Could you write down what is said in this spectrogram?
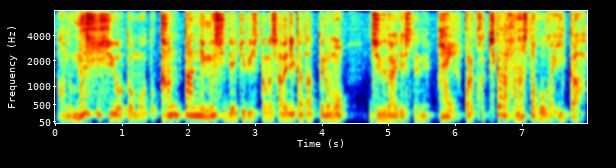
あの、無視しようと思うと簡単に無視できる人の喋り方ってのも重大でしてね。はい。これこっちから話した方がいいか。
